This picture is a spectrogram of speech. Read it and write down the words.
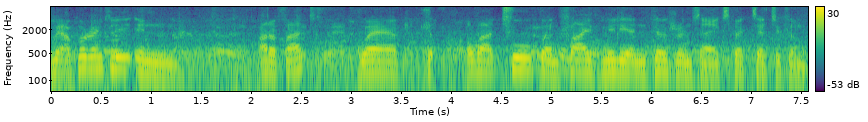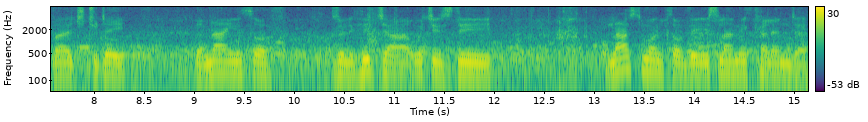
We are currently in Arafat, where over 2.5 million pilgrims are expected to converge today, the 9th of Zulhijjah, which is the last month of the Islamic calendar.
